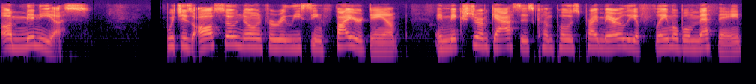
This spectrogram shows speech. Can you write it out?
bituminous, which is also known for releasing fire damp, a mixture of gases composed primarily of flammable methane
